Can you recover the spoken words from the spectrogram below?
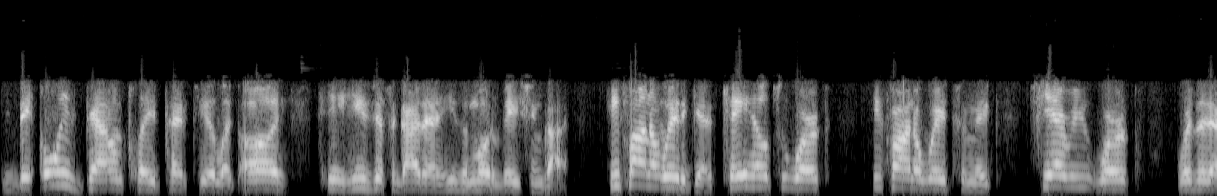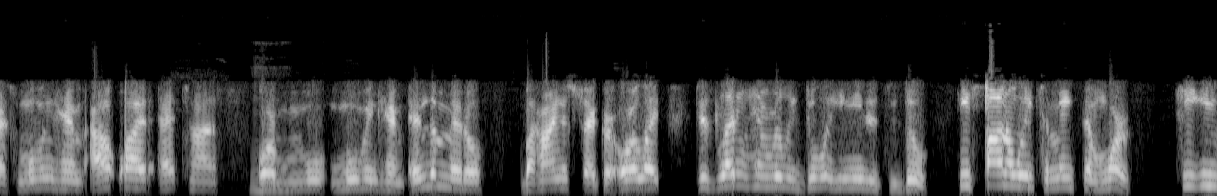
They always downplay Petke like, oh, he he's just a guy that he's a motivation guy. He found a way to get Cahill to work. He found a way to make Thierry work, whether that's moving him out wide at times or mm-hmm. mo- moving him in the middle behind the striker, or like just letting him really do what he needed to do. He found a way to make them work. he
